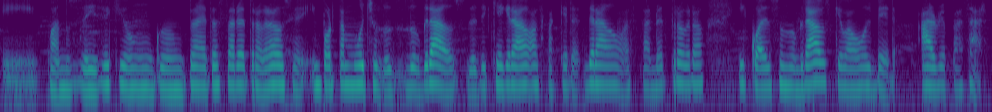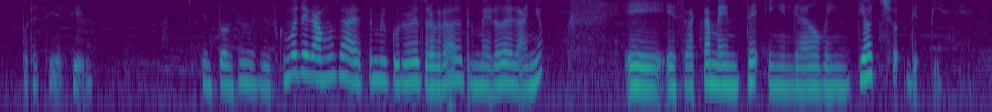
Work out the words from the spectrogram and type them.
eh, cuando se dice que un, planeta está retrógrado, se importa mucho los, los, grados, desde qué grado hasta qué grado va a estar retrógrado y cuáles son los grados que va a volver a repasar, por así decirlo. Entonces así es como llegamos a este Mercurio retrógrado, el primero del año, eh, exactamente en el grado 28 de Pisces.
